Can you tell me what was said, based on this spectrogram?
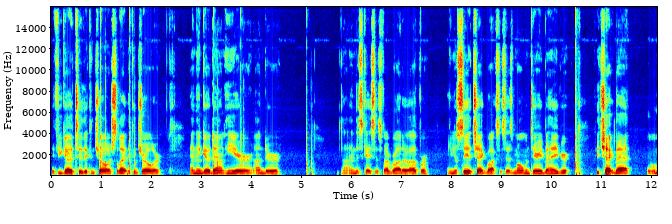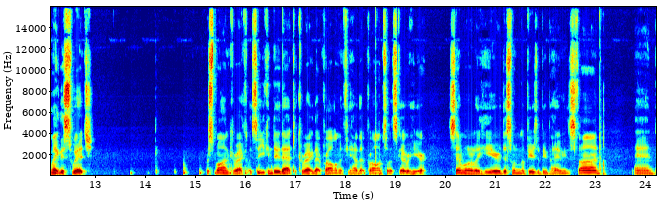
if you go to the controller, select the controller, and then go down here under, uh, in this case it's vibrato upper, and you'll see a checkbox that says momentary behavior. If you check that, it will make this switch respond correctly. So you can do that to correct that problem if you have that problem. So let's go over here. Similarly here, this one appears to be behaving just fine, and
